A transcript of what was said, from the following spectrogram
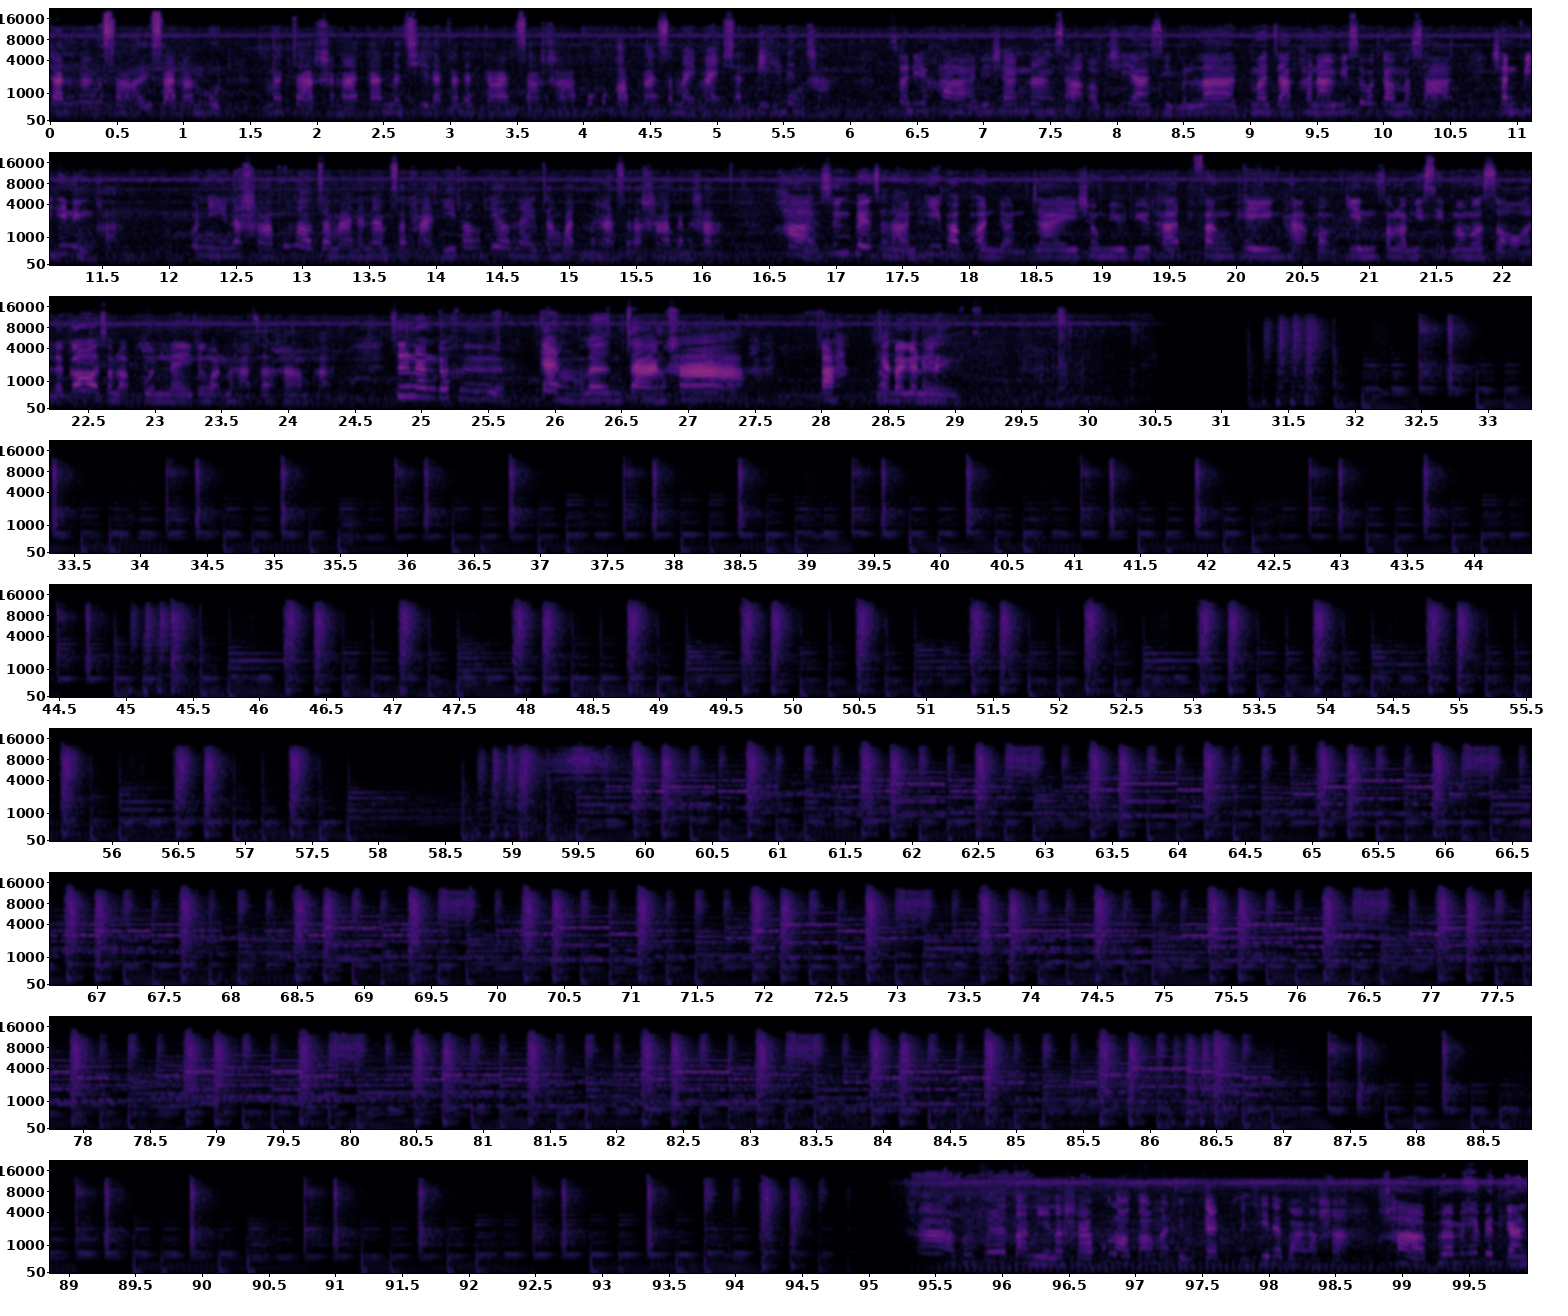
ฉันนางสาวลิสานามบุตร มาจากคณะการบัญชีและการจัดการสาขาผู้ประกอบการสมัยใหม่ชั้นปีที่หนึ่งค่ะ สวัสดีค่ะ ดิฉันนางสาวอภิชยาศรีบุญราชมาจากคณะวิศวกรรมศาสตร์ ชั้นปีที่ 1 ค่ะ วันนี้นะคะพวกเราจะมาแนะนำสถานที่ท่องเที่ยวในจังหวัดมหาสารคามกันค่ะ ค่ะ ซึ่งเป็นสถานที่พักผ่อนหย่อนใจ ชมวิวทิวทัศน์ ฟังเพลง หาของกินสำหรับนิสิตมมส แล้วก็สำหรับคนในจังหวัดมหาสารคามค่ะ ซึ่งนั่นก็คือแก่งเลิงจานค่ะ ไปะเราไปกันเลย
